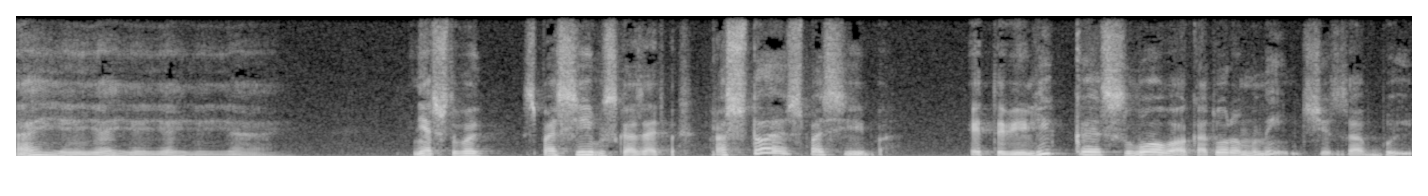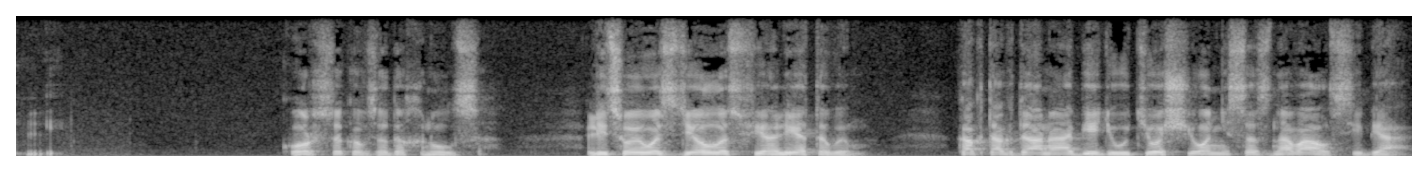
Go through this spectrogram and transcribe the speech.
Ай-яй-яй-яй-яй-яй. Нет, чтобы спасибо сказать. Простое спасибо. Это великое слово, о котором нынче забыли. Корсаков задохнулся. Лицо его сделалось фиолетовым. Как тогда на обеде у тещи он не сознавал себя.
